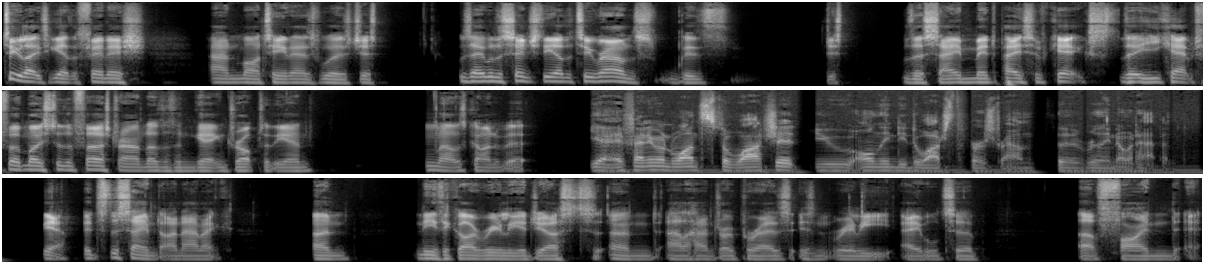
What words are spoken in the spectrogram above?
Too late to get the finish, and Martinez was just was able to cinch the other two rounds with just the same mid pace of kicks that he kept for most of the first round, other than getting dropped at the end. And that was kind of it. Yeah, if anyone wants to watch it, you only need to watch the first round to really know what happened. Yeah, it's the same dynamic, and neither guy really adjusts, and Alejandro Perez isn't really able to uh, find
